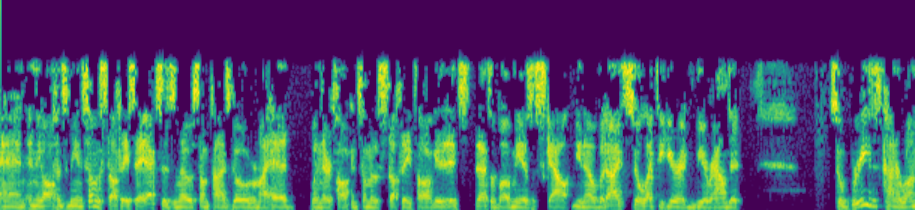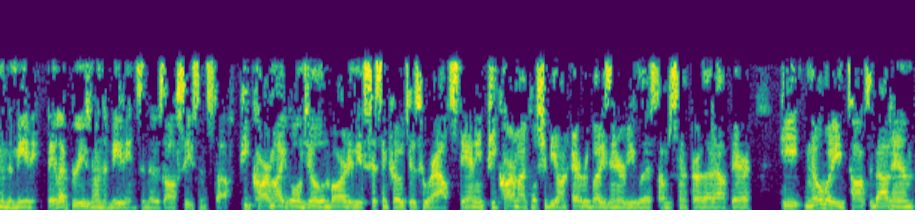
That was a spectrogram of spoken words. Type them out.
and in the offense meeting, some of the stuff they say X's and O's sometimes go over my head when they're talking some of the stuff they talk. It, it's that's above me as a scout, you know, but I still like to hear it and be around it. So Brees is kind of running the meeting. They let Brees run the meetings and those off-season stuff. Pete Carmichael and Joe Lombardi, the assistant coaches who are outstanding. Pete Carmichael should be on everybody's interview list. I'm just going to throw that out there. He, nobody talks about him.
